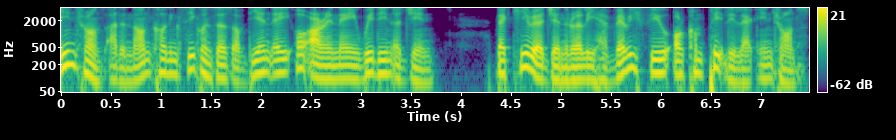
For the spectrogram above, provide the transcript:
Introns are the non-coding sequences of DNA or RNA within a gene. Bacteria generally have very few or completely lack introns.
